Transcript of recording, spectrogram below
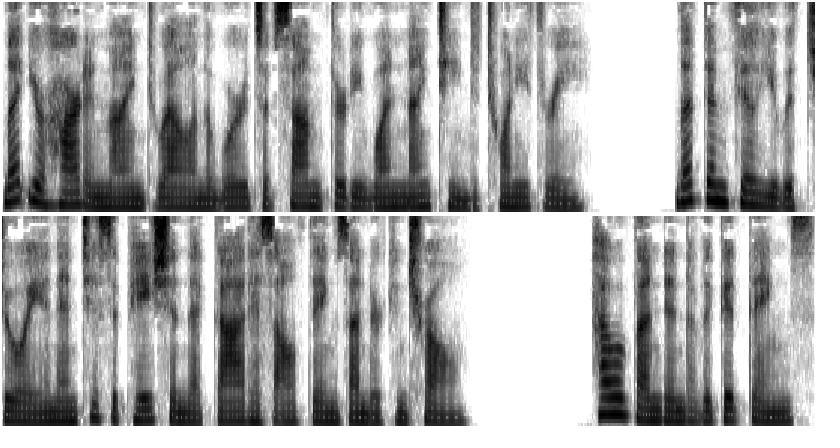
let your heart and mind dwell on the words of Psalm 31 19 23. Let them fill you with joy and anticipation that God has all things under control. How abundant are the good things!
